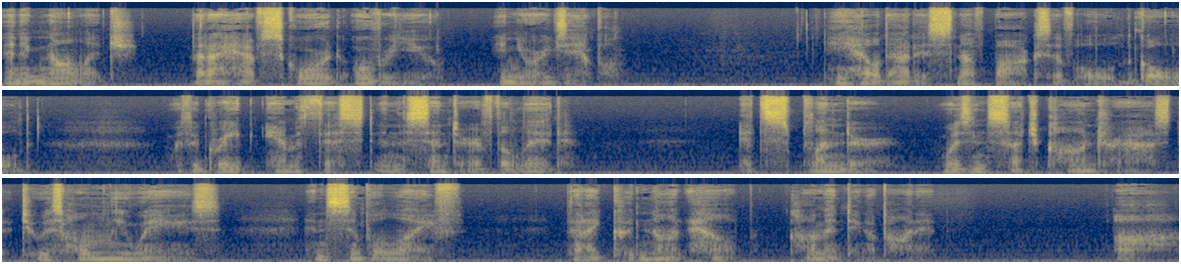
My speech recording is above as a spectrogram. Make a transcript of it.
and acknowledge that I have scored over you in your example. He held out his snuff box of old gold with a great amethyst in the center of the lid. Its splendor was in such contrast to his homely ways and simple life that I could not help commenting upon it. Ah,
